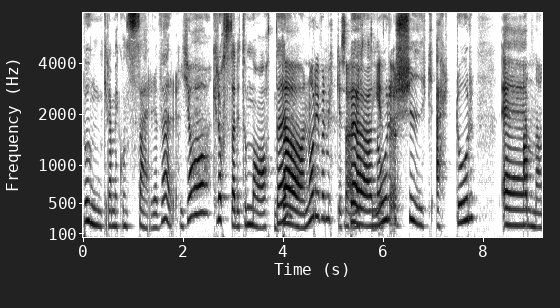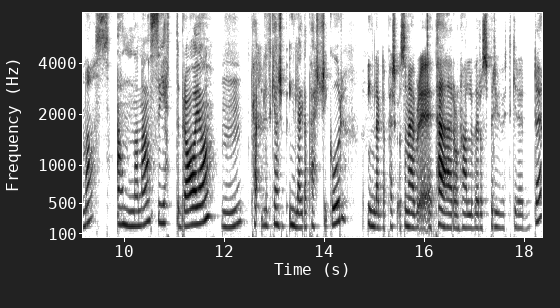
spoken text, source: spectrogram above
bunkra med konserver. Ja! Krossade tomater. Bönor är väl mycket så här bönor, kikärtor. Eh, Ananas. Ananas är jättebra ja. Mm. Lite kanske inlagda persikor. Inlagda persikor, såna här eh, päronhalvor och sprutgrädde.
